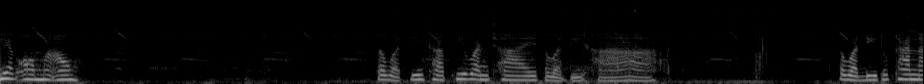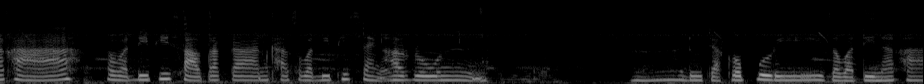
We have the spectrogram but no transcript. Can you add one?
เรียกออมมาเอา สวัสดีค่ะ พี่วันชัย สวัสดีค่ะ สวัสดีทุกท่านนะคะ สวัสดีพี่สาวตระการค่ะ สวัสดีพี่แสงอรุณดูจากลบบุรี สวัสดีนะคะ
